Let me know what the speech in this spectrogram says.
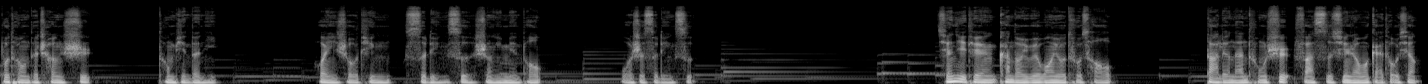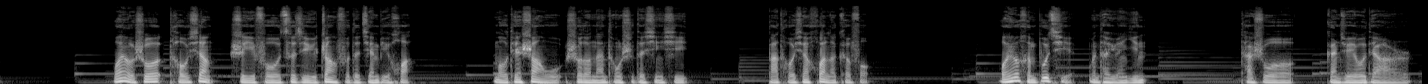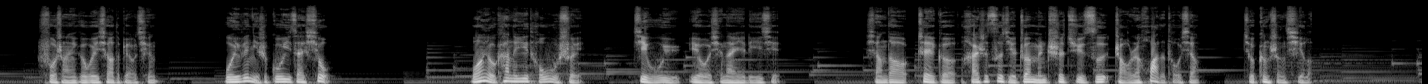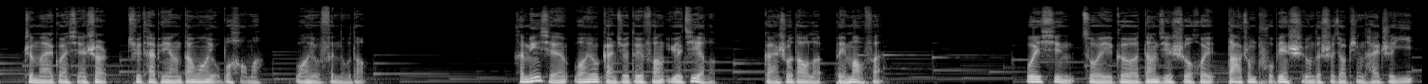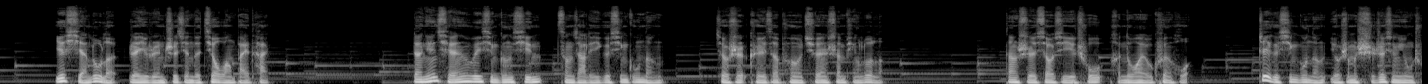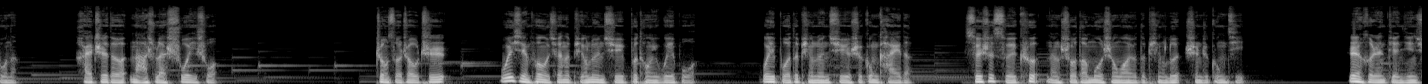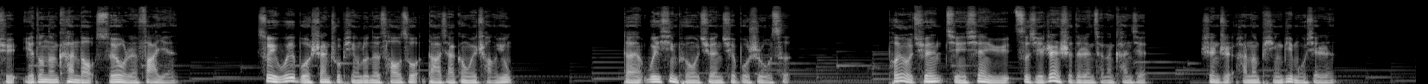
不同的城市，同频的你，欢迎收听四零四声音面包，我是四零四。前几天看到一位网友吐槽，大龄男同事发私信让我改头像。网友说头像是一幅自己与丈夫的简笔画。某天上午收到男同事的信息，把头像换了可否？网友很不解，问他原因。他说感觉有点儿，附上一个微笑的表情。我以为你是故意在秀。网友看得一头雾水，既无语又有些难以理解。想到这个还是自己专门斥巨资找人画的头像，就更生气了。这么爱管闲事儿，去太平洋当网友不好吗？网友愤怒道。很明显，网友感觉对方越界了，感受到了被冒犯。微信作为一个当今社会大众普遍使用的社交平台之一，也显露了人与人之间的交往百态。两年前，微信更新增加了一个新功能，就是可以在朋友圈删评论了。当时消息一出，很多网友困惑：这个新功能有什么实质性用处呢？还值得拿出来说一说。众所周知，微信朋友圈的评论区不同于微博，微博的评论区是公开的，随时随刻能收到陌生网友的评论甚至攻击，任何人点进去也都能看到所有人发言，所以微博删除评论的操作大家更为常用。但微信朋友圈却不是如此。朋友圈仅限于自己认识的人才能看见，甚至还能屏蔽某些人。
